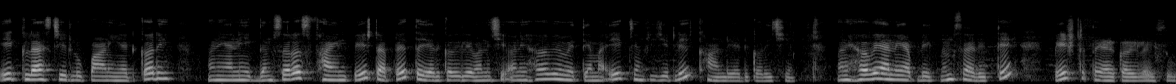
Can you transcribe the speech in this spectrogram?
એક ગ્લાસ જેટલું પાણી એડ કરી અને આની એકદમ સરસ ફાઇન પેસ્ટ આપણે તૈયાર કરી લેવાની છે. અને હવે મેં તેમાં એક ચમચી જેટલી ખાંડ એડ કરી છે. અને હવે આને આપણે એકદમ સારી રીતે પેસ્ટ તૈયાર કરી લઈશું.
